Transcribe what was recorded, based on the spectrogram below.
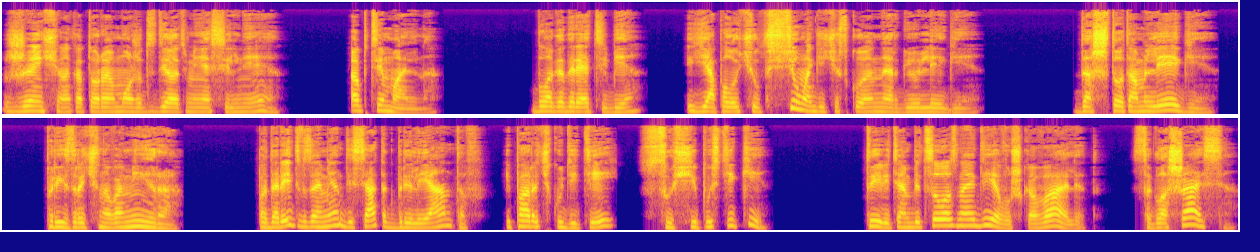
Женщина, которая может сделать меня сильнее, оптимально. Благодаря тебе я получу всю магическую энергию Легии. Да что там Легии? Призрачного мира. Подарить взамен десяток бриллиантов и парочку детей — сущие пустяки. Ты ведь амбициозная девушка, Вайлет. Соглашайся.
